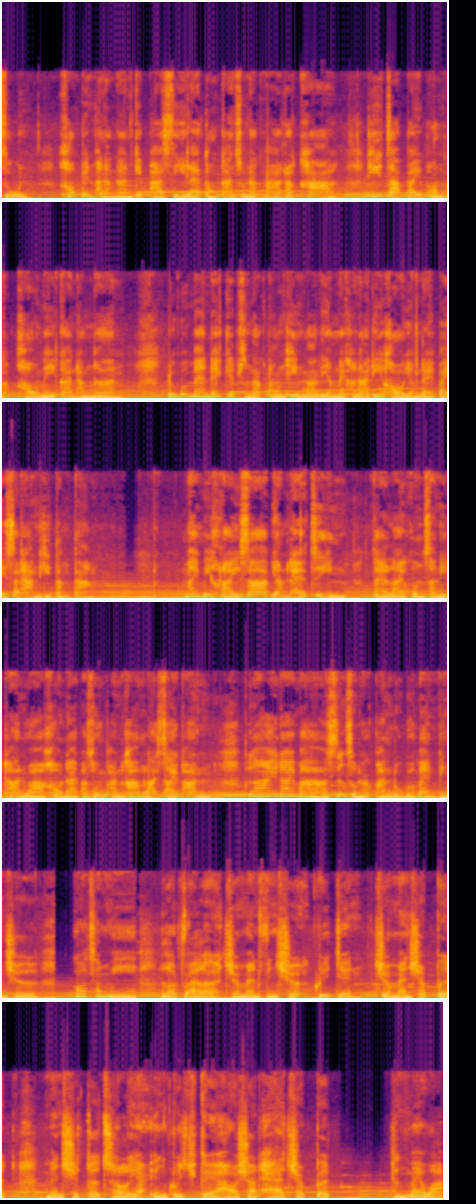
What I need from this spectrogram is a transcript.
1800 เขาเป็นพนักงานเก็บภาษีและต้องการสุนัขอารักขา ที่จะไปพร้อมกับเขาในการทำงานโดเบอร์แมนได้เก็บสุนัขท้องถิ่นมาเลี้ยงในขณะที่เขายังได้ไปสถานที่ต่างๆไม่มีใครทราบอย่างแท้จริง แต่หลายคนสันนิษฐานว่าเขาได้ผสมพันธุ์ข้ามหลายสายพันธุ์ เพื่อให้ได้มาซึ่งสุนัขพันธุ์โดเบอร์แมนพินเชอร์ ก็จะมี Rottweiler German Pinscher Griden German Shepherd Manchester Terrier English Greyhound Shorthair Shepherd ถึงแม้ว่า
